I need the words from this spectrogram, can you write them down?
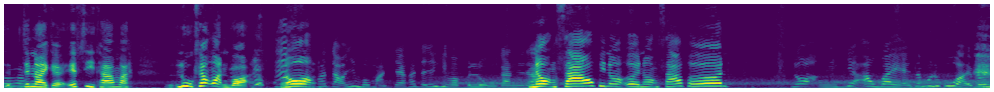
จะจะหน่อยกับเอฟซีถามว่าลูกช่างอ่อนบ่น้องเขาเจ้ายังบ่หมันใจเขาจะยังคิดว่าเป็นลูกกันอยู่น้นะองสาวพี่น้องเอ้ยน้องสาวเพิ่น น้องอย่าเอาไว้สมุนไพรเบิ่ง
